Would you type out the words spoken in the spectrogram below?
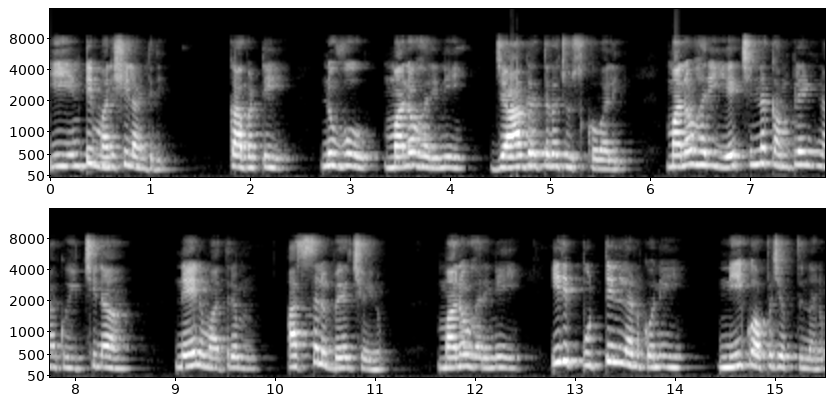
ఈ ఇంటి మనిషి లాంటిది. కాబట్టి నువ్వు మనోహరిని జాగ్రత్తగా చూసుకోవాలి. మనోహరి ఏ చిన్న కంప్లైంట్ నాకు ఇచ్చినా నేను మాత్రం అస్సలు బేర్ చేయను. మనోహరిని ఇది పుట్టినలనుకొని అనుకొని నీకు అప్పచెప్తున్నాను.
